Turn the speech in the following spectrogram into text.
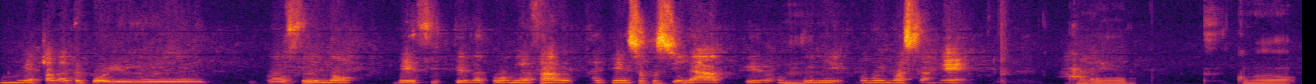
うんやっぱなんかこういうコースのレースっていうのはこう皆さん体験してほしいなって本当に思いましたね。はいこの、こ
